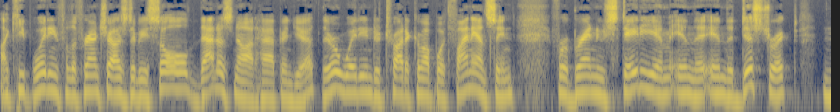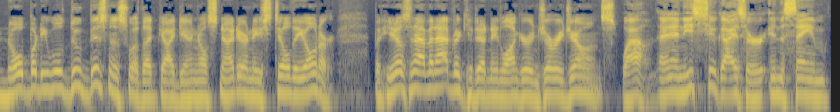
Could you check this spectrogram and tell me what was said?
I keep waiting for the franchise to be sold. That has not happened yet. They're waiting to try to come up with financing for a brand new stadium in the in the district. Nobody will do business with that guy, Daniel Snyder, and he's still the owner. But he doesn't have an advocate any longer in Jerry Jones. Wow. And, and these two guys are in the same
